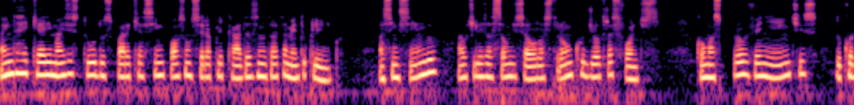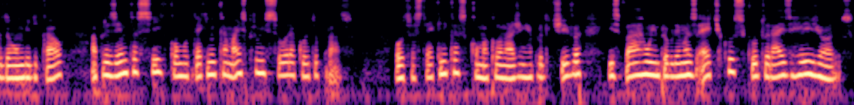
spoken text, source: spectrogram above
ainda requerem mais estudos para que assim possam ser aplicadas no tratamento clínico. Assim sendo, a utilização de células-tronco de outras fontes, como as provenientes do cordão umbilical, apresenta-se como técnica mais promissora a curto prazo. Outras técnicas, como a clonagem reprodutiva, esbarram em problemas éticos, culturais e religiosos.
